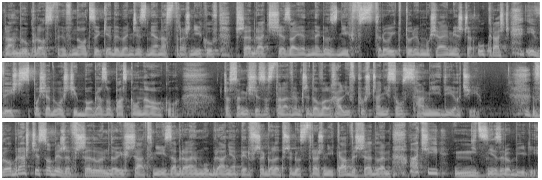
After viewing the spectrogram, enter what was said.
Plan był prosty. W nocy, kiedy będzie zmiana strażników, przebrać się za jednego z nich w strój, który musiałem jeszcze ukraść i wyjść z posiadłości Boga z opaską na oku. Czasami się zastanawiam, czy do Walhali wpuszczani są sami idioci. Wyobraźcie sobie, że wszedłem do ich szatni, zabrałem ubrania pierwszego lepszego strażnika, wyszedłem, a ci nic nie zrobili.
